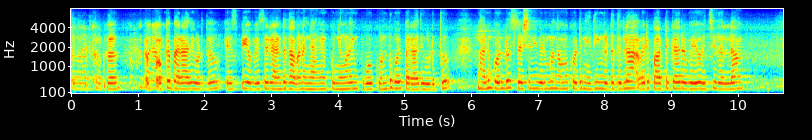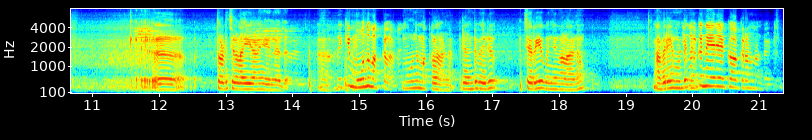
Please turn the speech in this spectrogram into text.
എന്നിട്ട് ഒക്കെ പരാതി കൊടുത്തു. എസ് പി ഓഫീസർ രണ്ട് തവണ ഞാൻ കുഞ്ഞുങ്ങളെയും പോയി കൊണ്ടുപോയി പരാതി കൊടുത്തു. എന്നാലും പോലീസ് സ്റ്റേഷനിൽ വരുമ്പോൾ നമുക്കൊരു നിധിയും കിട്ടത്തില്ല. അവർ പാർട്ടിക്കാരെ ഉപയോഗിച്ച് ഇതെല്ലാം തുടച്ചു കളയുകയാണ് ചെയ്യുന്നത്. മൂന്ന് മക്കളാണ്. മൂന്ന് മക്കളാണ്. രണ്ടുപേരും ചെറിയ കുഞ്ഞുങ്ങളാണ്. അവരെയും കൊണ്ട് നേരെയൊക്കെ ആക്രമണം ഉണ്ടായിട്ടുണ്ട്.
